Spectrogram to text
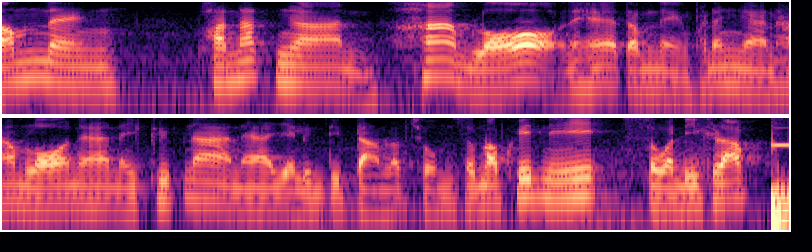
ตำแหน่งพนักงานห้ามล้อนะฮะตำแหน่งพนักงานห้ามล้อนะฮะในคลิปหน้านะฮะอย่าลืมติดตามรับชมสำหรับคลิปนี้ สวัสดีครับ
